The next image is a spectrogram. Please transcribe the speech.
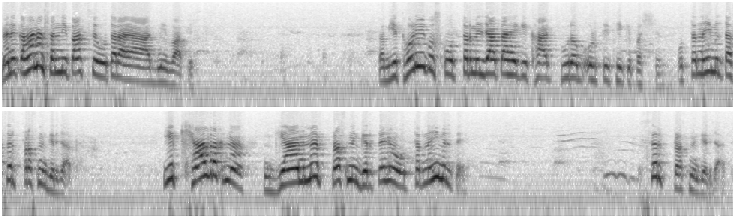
मैंने कहा ना, सन्निपात से उतर आया आदमी वापस। तब ये थोड़ी उसको उत्तर मिल जाता है कि खाट पूरब उड़ती थी कि पश्चिम। उत्तर नहीं मिलता, सिर्फ़ प्रश्न गिर जाता ये ख्याल रखना, ज्ञान में प्रश्न गिरते हैं, उत्तर नहीं मिलते। सिर्फ़ प्रश्न गिर जाते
